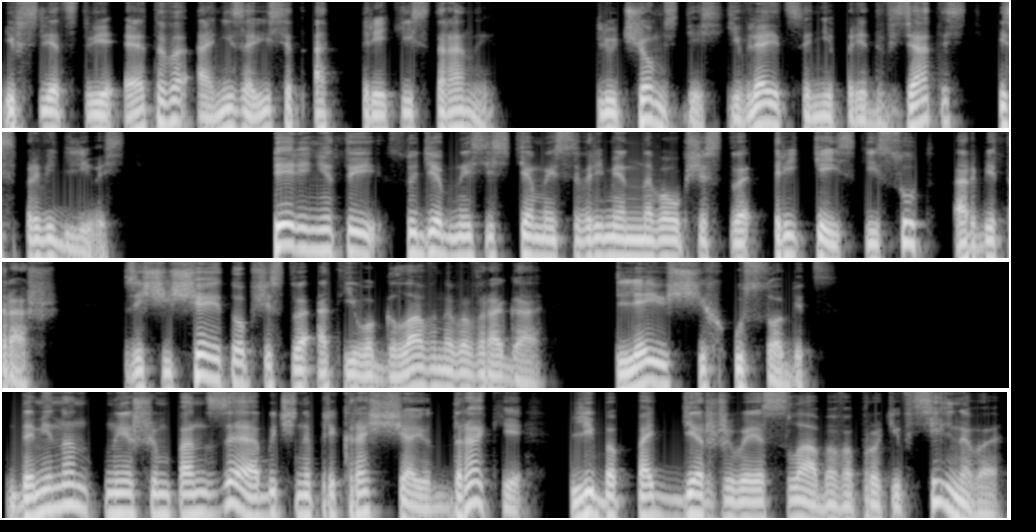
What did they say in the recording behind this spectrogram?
и вследствие этого они зависят от третьей стороны. Ключом здесь является непредвзятость и справедливость. Перенятый судебной системой современного общества третейский суд, арбитраж, защищает общество от его главного врага тлеющих усобиц. Доминантные шимпанзе обычно прекращают драки либо поддерживая слабого против сильного,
